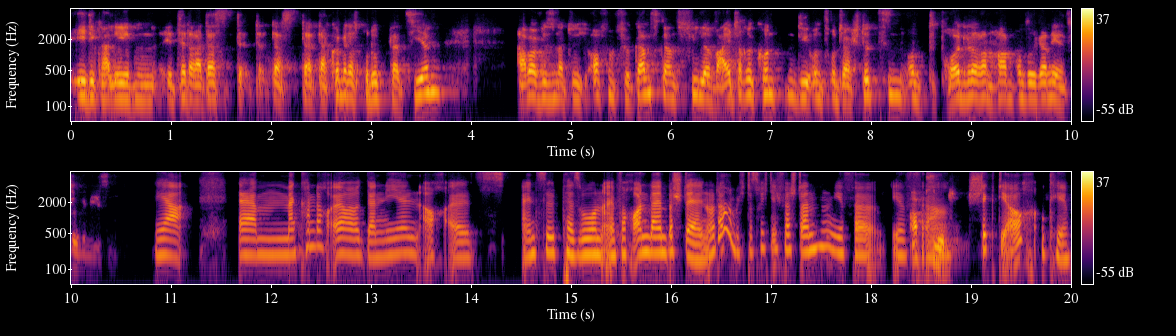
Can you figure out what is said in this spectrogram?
Edeka-Läden etc., das, das, das, da, da können wir das Produkt platzieren. Aber wir sind natürlich offen für ganz, ganz viele weitere Kunden, die uns unterstützen und Freude daran haben, unsere Garnelen zu genießen. Ja, ähm, man kann doch eure Garnelen auch als Einzelperson einfach online bestellen, oder? Habe ich das richtig verstanden? Ihr, ver, ihr schickt die auch? Okay.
